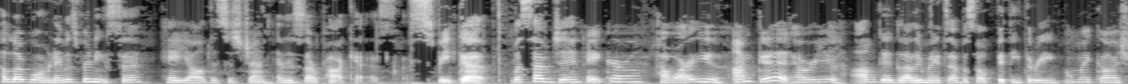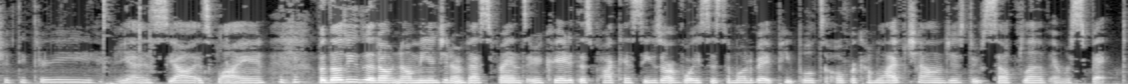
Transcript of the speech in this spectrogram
Hello, everyone. My name is Vernisa, Hey y'all, this is Jen. and this is our podcast. Speak Up. What's up, Jen? Hey girl. How are you? I'm good. How are you? I'm good. Glad we made it to episode 53. Oh my gosh, 53. Yes, y'all, it's flying. For those of you that don't know, me and Jen are best friends, and we created this podcast to use our voices to motivate people to overcome life challenges through self love and respect.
